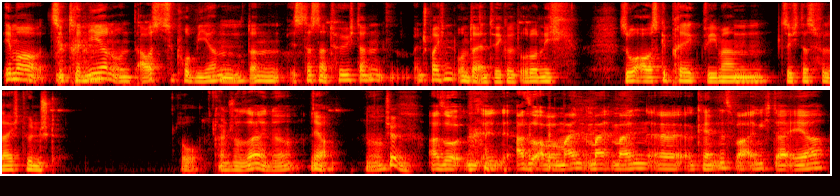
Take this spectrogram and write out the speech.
immer zu trainieren und auszuprobieren, Mhm. dann ist das natürlich dann entsprechend unterentwickelt oder nicht so ausgeprägt, wie man Mhm. sich das vielleicht wünscht. So, Kann schon sein, ja. ja. Ja. Schön. Also, äh, also aber mein, mein, mein äh, Erkenntnis war eigentlich da eher,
